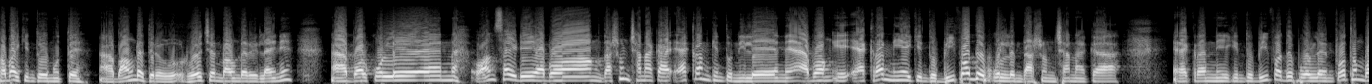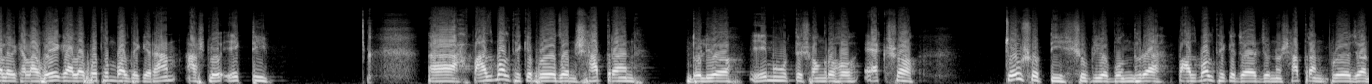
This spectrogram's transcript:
সবাই কিন্তু এই মুহূর্তে বাউন্ডারিতে রয়েছেন বাউন্ডারি লাইনে। বল করলেন ওয়ান সাইডে এবং দাসুন ছানাকা এক রান কিন্তু নিলেন এবং এই এক রান নিয়ে কিন্তু বিপদে পড়লেন দাসুন ছানাকা। এক রান নিয়ে কিন্তু বিপদে পড়লেন। প্রথম বলের খেলা হয়ে গেল। প্রথম বল থেকে রান আসলো একটি পাঁচ বল থেকে প্রয়োজন সাত রান। দলীয় এই মুহূর্তে সংগ্রহ একশো চৌষট্টি। সুপ্রিয় বন্ধুরা, পাঁচ বল থেকে জয়ের জন্য সাত রান প্রয়োজন।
